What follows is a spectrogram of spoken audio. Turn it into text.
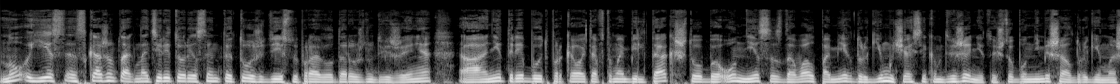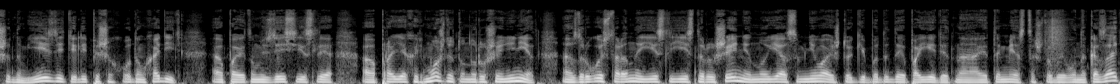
Ну, если, скажем так, на территории СНТ тоже действуют правила дорожного движения, а они требуют парковать автомобиль так, чтобы он не создавал помех другим участникам движения, то есть чтобы он не мешал другим машинам ездить или пешеходам ходить. А поэтому здесь, если а, проехать можно, то нарушений нет. А с другой стороны, если есть нарушение, но я сомневаюсь, что ГИБДД поедет на это место, чтобы его наказать,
